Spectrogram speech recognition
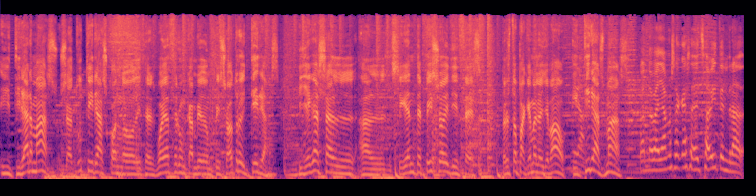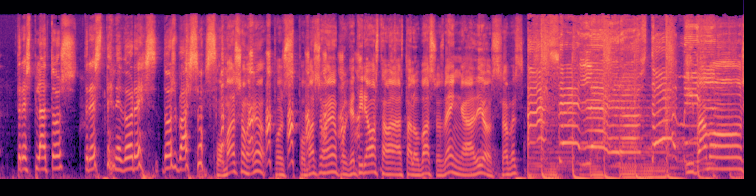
y tirar más. O sea, tú tiras cuando dices voy a hacer un cambio de un piso a otro y tiras. Y llegas al, al siguiente piso y dices, pero esto para qué me lo he llevado. Mira. Y tiras más. Cuando vayamos a casa de Xavi tendrá tres platos, tres tenedores, dos vasos. Pues más o menos, pues, pues más o menos, porque he tirado hasta, hasta los vasos. Venga, adiós, ¿sabes? Y vamos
